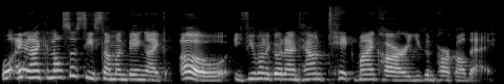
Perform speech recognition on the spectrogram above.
well, and I can also see someone being like, oh, if you want to go downtown, take my car, you can park all day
